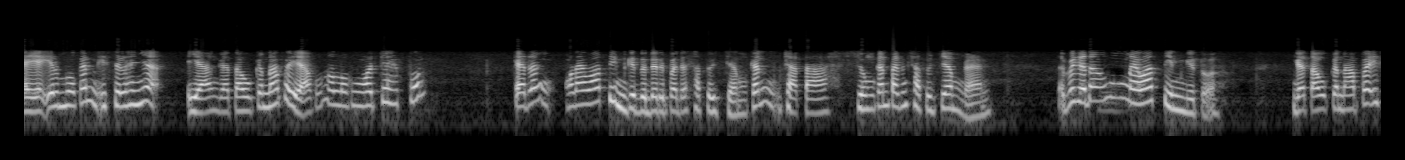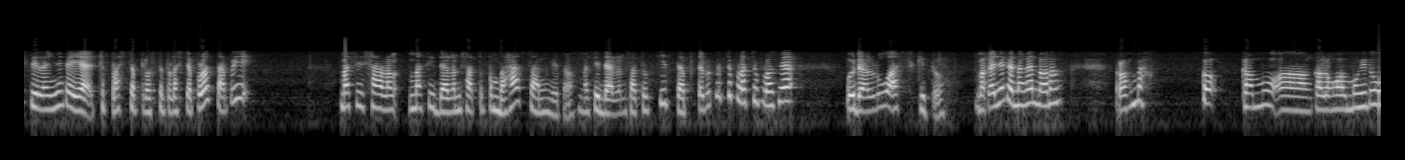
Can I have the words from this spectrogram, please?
Kayak ilmu kan istilahnya ya nggak tahu kenapa ya. Aku kalau ngoceh pun kadang ngelewatin gitu daripada satu jam. Kan jatah zoom kan paling satu jam kan. Tapi kadang aku ngelewatin gitu. Nggak tahu kenapa istilahnya kayak ceplos ceplos ceplos ceplos tapi masih salam masih dalam satu pembahasan gitu. Masih dalam satu kitab. Tapi kok ceplos ceplosnya udah luas gitu. Makanya kadang kan orang Rohmah kok kamu uh, kalau ngomong itu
